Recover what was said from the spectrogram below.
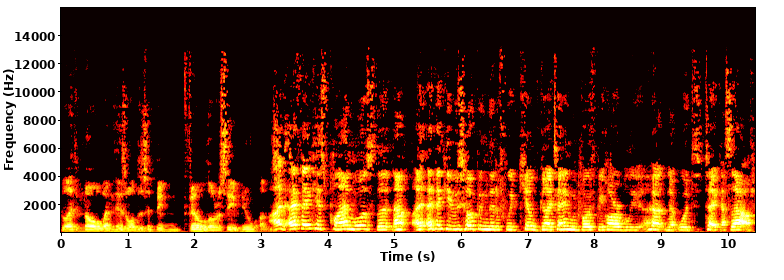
To let him know when his orders had been filled or received new ones. I, I think his plan was that, uh, I, I think he was hoping that if we'd killed Gaetan, we'd both be horribly hurt and it would take us out.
